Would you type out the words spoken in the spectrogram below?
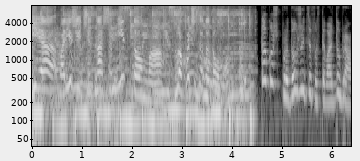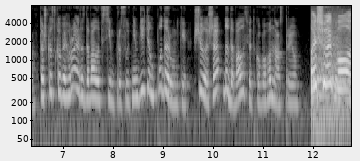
І е, порівнюючи з нашим містом, ну, хочеться додому. Продовжується фестиваль добра. Тож казкові герої роздавали всім присутнім дітям подарунки, що лише додавало святкового настрою. Прийшли, бо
